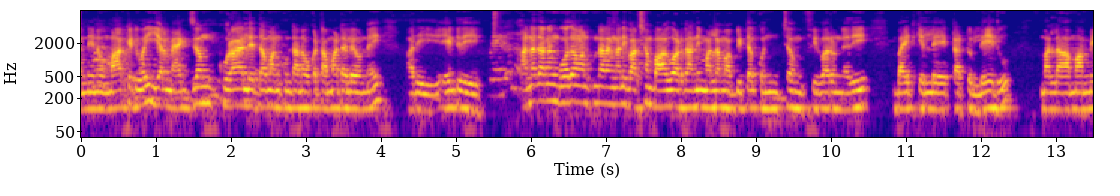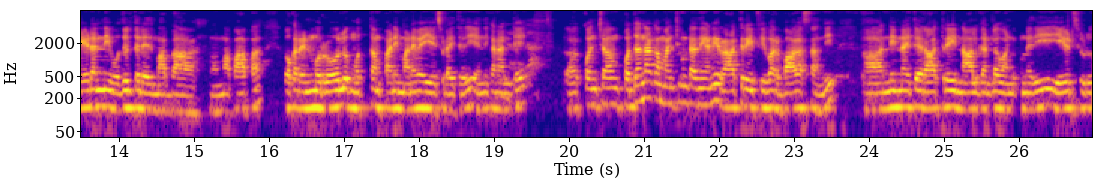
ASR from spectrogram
నేను మార్కెట్ పోయి ఇయర్ మ్యాక్సిమం కూరగాయలు తెద్దాం అనుకుంటాను. ఒక టమాటాలే ఉన్నాయి. అది ఏంటిది? అన్నదానం పోదాం అనుకుంటాను కానీ వర్షం బాగా పడుతుంది. మళ్ళీ మా బిడ్డ కొంచెం ఫీవర్ ఉన్నది. బయటికి వెళ్ళేటట్టు లేదు. మళ్ళా మా మేడన్ని వదులుతలేదు. మా బా మా పాప ఒక రెండు మూడు రోజులు మొత్తం పని మనమే చేసుడు అవుతుంది ఎందుకనంటే కొంచెం పొద్దున్నాక మంచిగా ఉంటుంది కానీ రాత్రి ఫీవర్ బాగా వస్తుంది. నిన్నైతే రాత్రి నాలుగు గంటలకు వండుకున్నది ఏడ్సుడు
